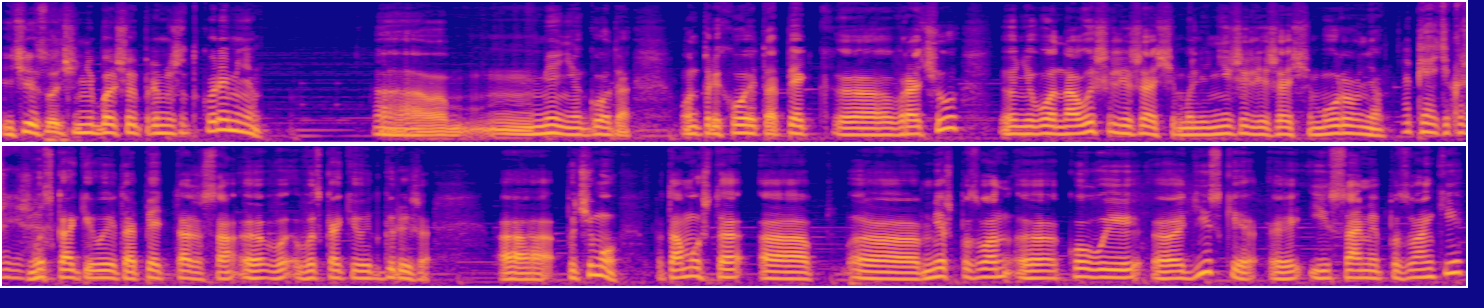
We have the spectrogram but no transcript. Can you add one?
и через очень небольшой промежуток времени – менее года, он приходит опять к э, врачу, и у него на выше лежащем или ниже лежащем уровне опять грыжа. выскакивает опять та же э, выскакивает грыжа. А, почему? Потому что а, а, межпозвонковые а, диски а, и сами позвонки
